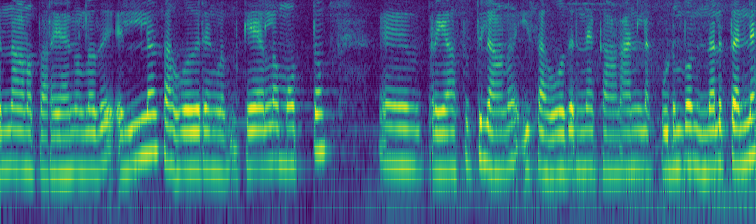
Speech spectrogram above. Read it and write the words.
എന്നാണ് പറയാനുള്ളത്. എല്ലാ സഹോദരങ്ങളും കേരളം മൊത്തം പ്രയാസത്തിലാണ് ഈ സഹോദരനെ കാണാനുള്ള കുടുംബം. ഇന്നലെ തന്നെ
